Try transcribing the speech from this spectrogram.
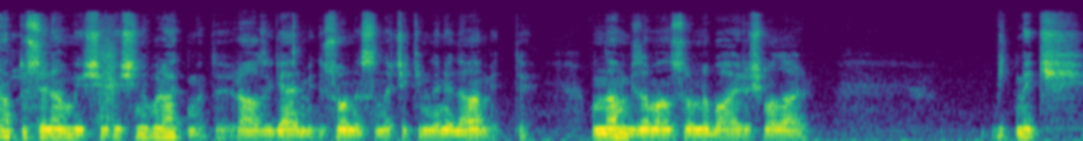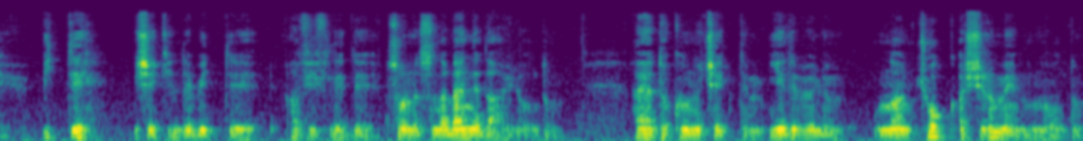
Abdüsselam bu işin peşini bırakmadı, razı gelmedi. Sonrasında çekimlerine devam etti. Bundan bir zaman sonra bu ayrışmalar bitmek bitti. Bir şekilde bitti, hafifledi. Sonrasında ben de dahil oldum. Hayat okulunu çektim. Yedi bölüm. Bundan çok aşırı memnun oldum.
